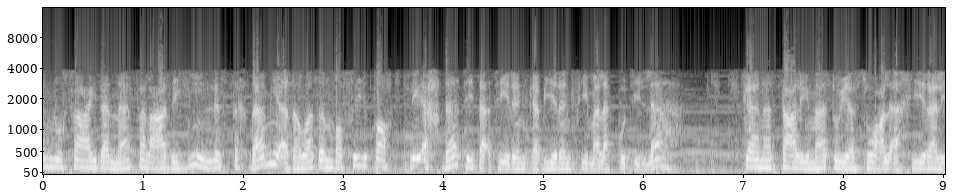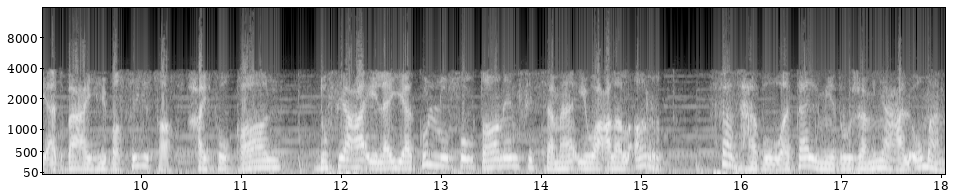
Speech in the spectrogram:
أن نساعد الناس العاديين لاستخدام أدوات بسيطة لإحداث تأثير كبير في ملكوت الله. كانت تعليمات يسوع الأخيرة لأتباعه بسيطة حيث قال دفع إلي كل سلطان في السماء وعلى الأرض فاذهبوا وتلمذوا جميع الأمم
